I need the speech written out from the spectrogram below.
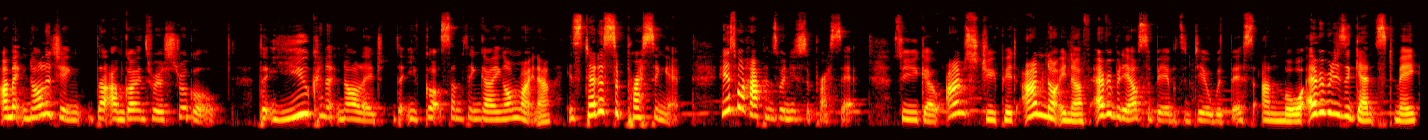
I'm acknowledging that I'm going through a struggle that you can acknowledge that you've got something going on right now instead of suppressing it. Here's what happens when you suppress it. So you go, I'm stupid, I'm not enough, everybody else will be able to deal with this and more. Everybody's against me,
